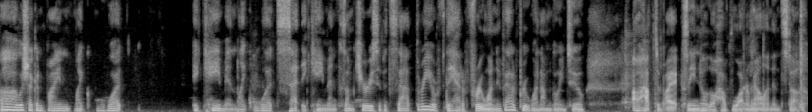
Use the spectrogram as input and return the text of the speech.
Oh, I wish I can find like what it came in, like what set it came in, because I'm curious if it's that three or if they had a fruit one. If they had a fruit one, I'm going to, I'll have to buy it because I know they'll have watermelon and stuff.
